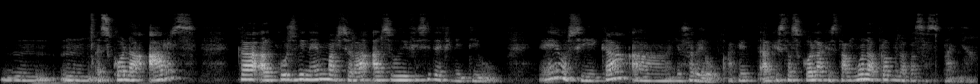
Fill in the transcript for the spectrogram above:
mm, Escola Arts que el curs vinent marxarà al seu edifici definitiu. Eh? O sigui que, eh, ja sabeu, aquest, aquesta escola que està molt a prop de la plaça Espanya.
